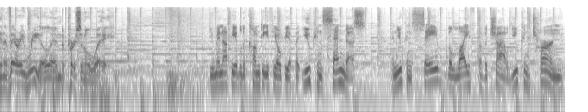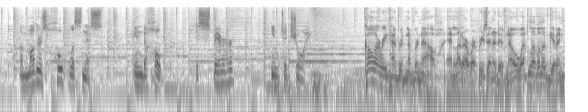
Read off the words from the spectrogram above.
in a very real and personal way. You may not be able to come to Ethiopia, but you can send us and you can save the life of a child. You can turn a mother's hopelessness into hope, despair into joy. Call our 800 number now and let our representative know what level of giving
